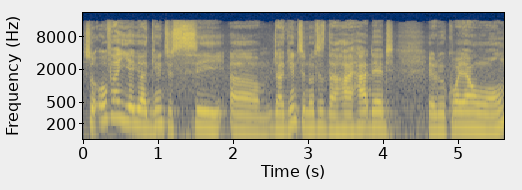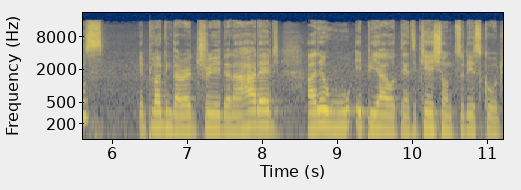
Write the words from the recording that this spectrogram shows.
So over here, you are going to see, um, you are going to notice that I added a require once a plugin directory. Then I added added API authentication to this code.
